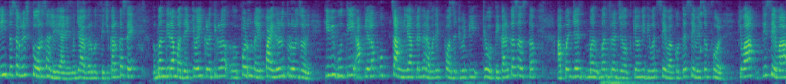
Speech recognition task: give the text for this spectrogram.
ती इथं सगळी स्टोअर झालेली आहे म्हणजे अगरबत्तीची. कारण कसं आहे मंदिरामध्ये किंवा इकडं तिकडं पडू नये पायदळ तुडून जाऊ नये ही विभूती आपल्याला खूप चांगली आपल्या घरामध्ये एक पॉझिटिव्हिटी ठेवते. कारण कसं असतं आपण जे म- मंत्र जप किंवा विधिवत सेवा करतो त्या सेवेचं फळ किंवा ती सेवा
